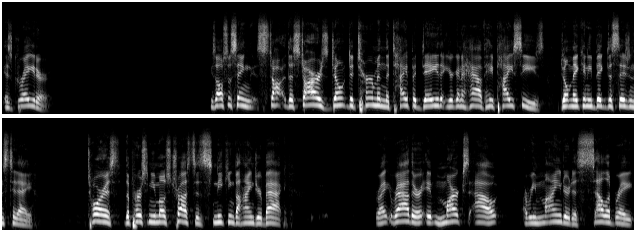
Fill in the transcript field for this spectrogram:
is greater. He's also saying star, the stars don't determine the type of day that you're going to have. Hey, Pisces, don't make any big decisions today. Taurus, the person you most trust is sneaking behind your back. Right? Rather, it marks out a reminder to celebrate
